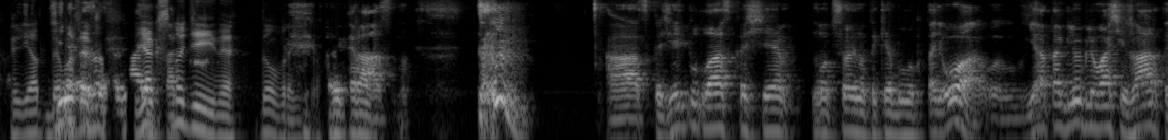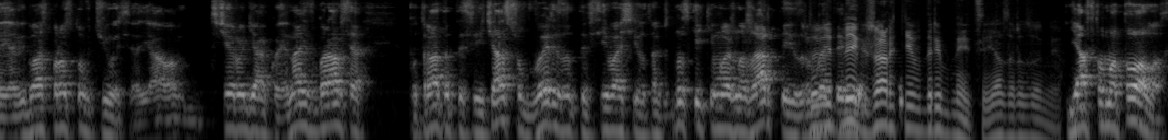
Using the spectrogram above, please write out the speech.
Я Діти вас як, снодійне. Добренько. прекрасно. А скажіть, будь ласка, ще, от щойно таке було питання. О, я так люблю ваші жарти, я від вас просто вчуся. Я вам щиро дякую. Я навіть збирався потратити свій час, щоб вирізати всі ваші, отак, ну скільки можна жарти і зробити. Довідник жартів дрібниці, я зрозумів. Я стоматолог.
